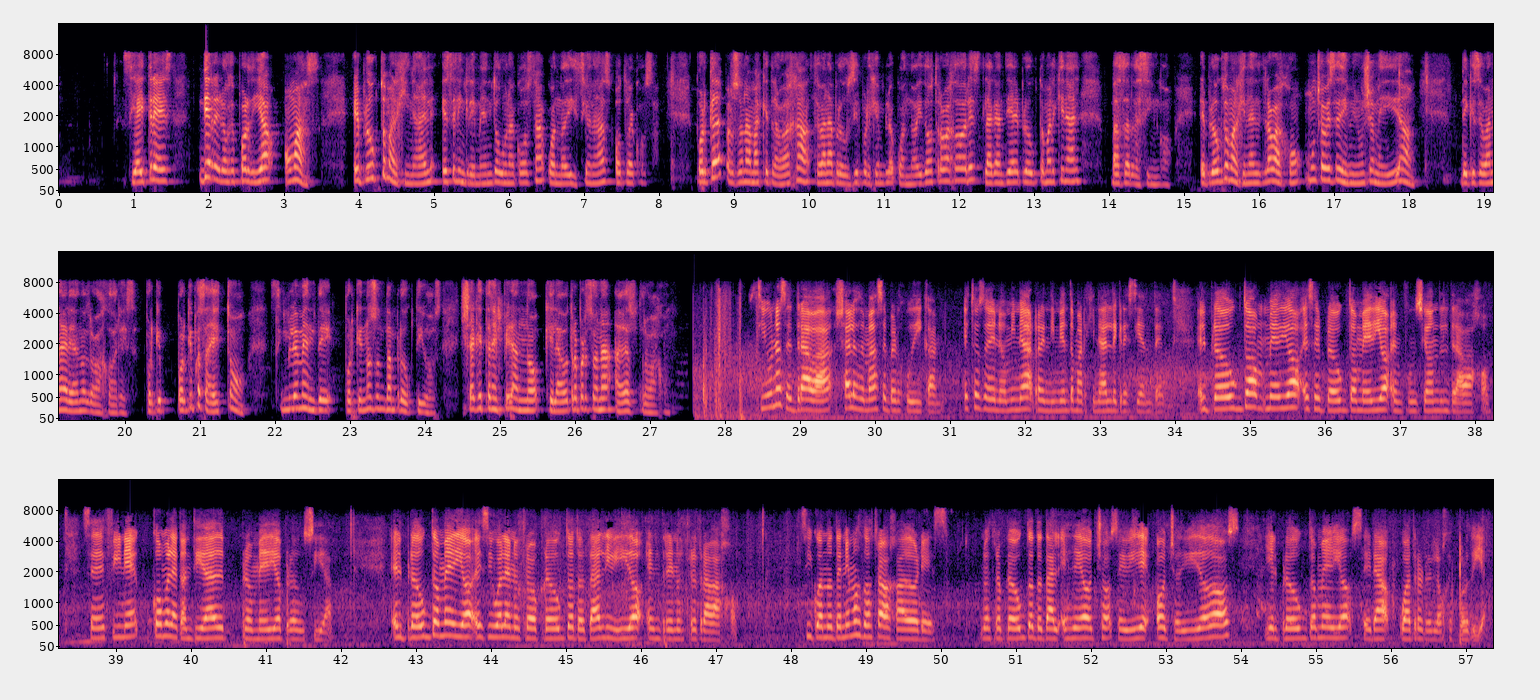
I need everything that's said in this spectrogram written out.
Si hay tres, diez relojes por día o más. El producto marginal es el incremento de una cosa cuando adicionas otra cosa. Por cada persona más que trabaja, se van a producir, por ejemplo, cuando hay dos trabajadores, la cantidad del producto marginal va a ser de 5. El producto marginal de trabajo muchas veces disminuye a medida de que se van agregando trabajadores. Porque, ¿Por qué pasa esto? Simplemente porque no son tan productivos, ya que están esperando que la otra persona haga su trabajo. Si uno se traba, ya los demás se perjudican. Esto se denomina rendimiento marginal decreciente. El producto medio es el producto medio en función del trabajo. Se define como la cantidad de promedio producida. El producto medio es igual a nuestro producto total dividido entre nuestro trabajo. Si cuando tenemos dos trabajadores nuestro producto total es de 8, se divide 8 dividido 2 y el producto medio será 4 relojes por día.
